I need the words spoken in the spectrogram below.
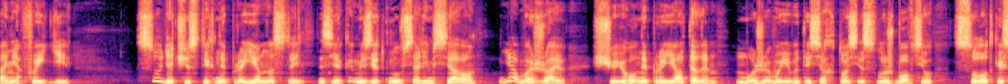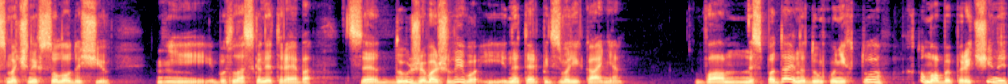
Аня Фейді. Судячи з тих неприємностей, з якими зіткнувся Лімсяо, я вважаю, що його неприятелем може виявитися хтось із службовців солодких смачних солодощів. Ні, будь ласка, не треба. Це дуже важливо і не терпить зволікання. Вам не спадає на думку ніхто, хто мав би причини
